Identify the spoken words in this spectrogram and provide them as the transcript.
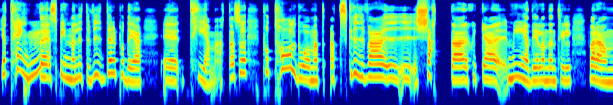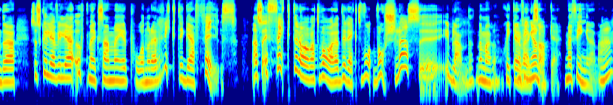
Jag tänkte spinna lite vidare på det eh, temat. Alltså, på tal då om att, att skriva i, i chattar, skicka meddelanden till varandra, så skulle jag vilja uppmärksamma er på några riktiga fails. Alltså effekter av att vara direkt vå- vårdslös eh, ibland när man skickar Med iväg fingrarna? saker. Med fingrarna. Mm.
